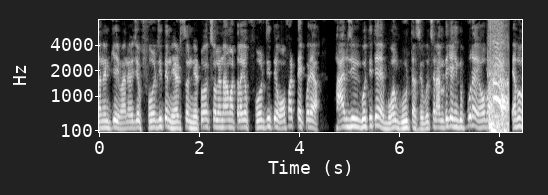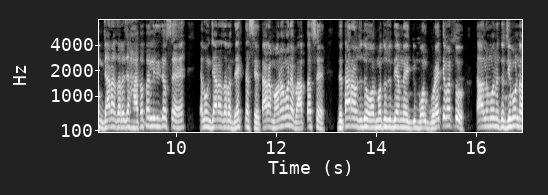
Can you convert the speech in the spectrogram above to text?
জানেন কি? মানে ওই যে ফোর জিতে নেট নেটওয়ার্ক চলে না, আমার তো লাগে ফোর জিতে ওভারটেক করে ফাইভ জি গতিতে বল ঘুরতেছে, বুঝছেন? আমি থেকে কিন্তু পুরাই অবাক। এবং যারা যারা যে হাতাতালি দিতেছে এবং যারা যারা দেখতেছে, তারা মনে মনে ভাবতেছে যে তারাও যদি ওর মতো যদি আমরা বল ঘুরাইতে পারতো, তাহলে মনে হতো জীবনটা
